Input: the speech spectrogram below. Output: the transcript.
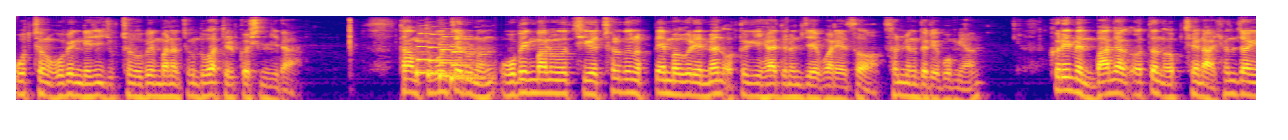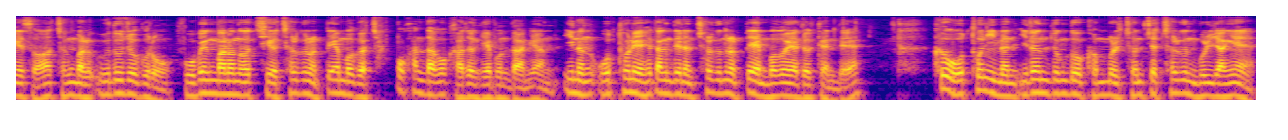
5,500 내지 6,500만원 정도가 될 것입니다. 다음 두 번째로는 500만원어치의 철근을 빼먹으려면 어떻게 해야 되는지에 관해서 설명드려보면 그러면 만약 어떤 업체나 현장에서 정말 의도적으로 500만원어치의 철근을 빼먹어 착복한다고 가정해본다면 이는 5톤에 해당되는 철근을 빼먹어야 될 텐데 그 5톤이면 이런 정도 건물 전체 철근 물량의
